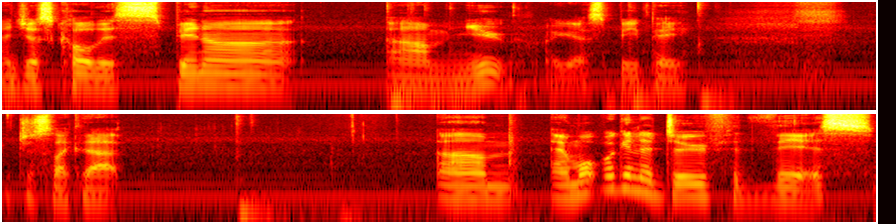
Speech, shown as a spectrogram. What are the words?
and just call this spinner um, new, I guess, BP. Just like that. Um, and what we're going to do for this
